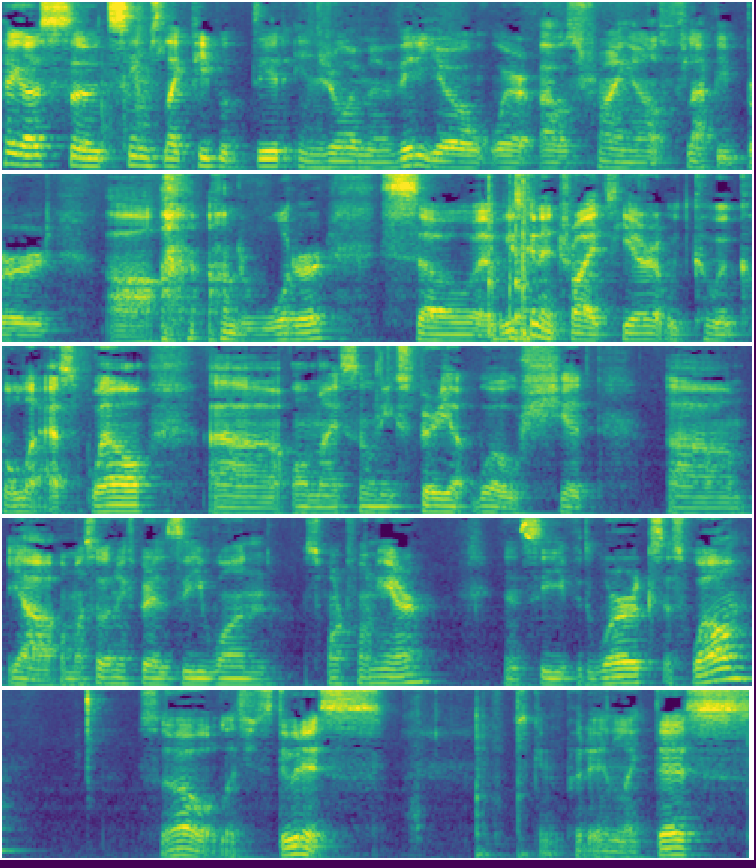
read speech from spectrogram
Hey guys, so it seems like people did enjoy my video where I was trying out Flappy Bird uh, underwater. So uh, we're just gonna try it here with Coca-Cola as well uh, on my Sony Xperia. Whoa, shit. Um, yeah, on my Sony Xperia Z1 smartphone here and see if it works as well. So let's just do this. Just gonna put it in like this.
